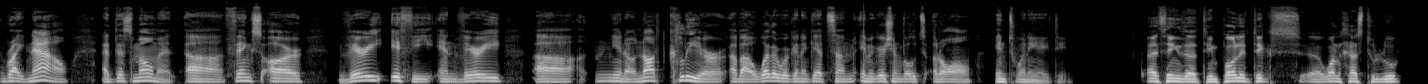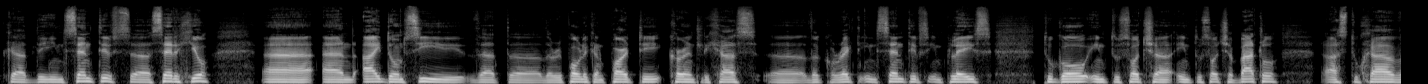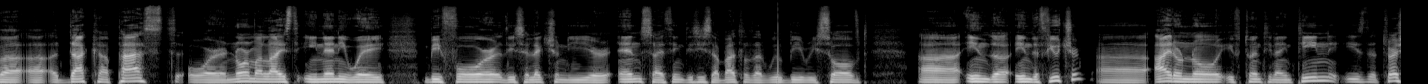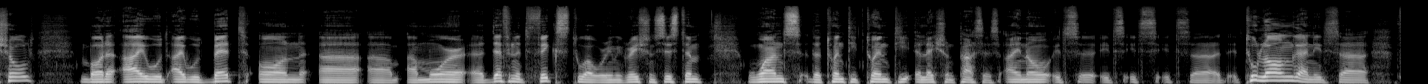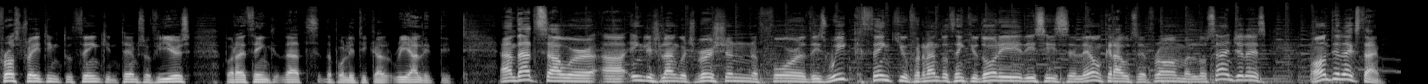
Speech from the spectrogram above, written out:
right now, at this moment, uh, things are very iffy and very, uh, you know, not clear about whether we're going to get some immigration votes at all in 2018. I think that in politics, uh, one has to look at the incentives, uh, Sergio, uh, and I don't see that uh, the Republican Party currently has uh, the correct incentives in place to go into such a into such a battle as to have a, a DACA passed or normalized in any way before this election year ends. I think this is a battle that will be resolved uh, in the in the future. Uh, I don't know if 2019 is the threshold, but I would I would bet on uh, um, a more uh, definite fix to our immigration system once the 2020 election passes. I know it's uh, it's it's it's uh, too long and it's frustrating to think in terms of years, but I think that's the political reality. And that's our English language version for this week. Thank you, Fernando. Thank you, Dori. This is Leon Krauze from Los Angeles. Until next time.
